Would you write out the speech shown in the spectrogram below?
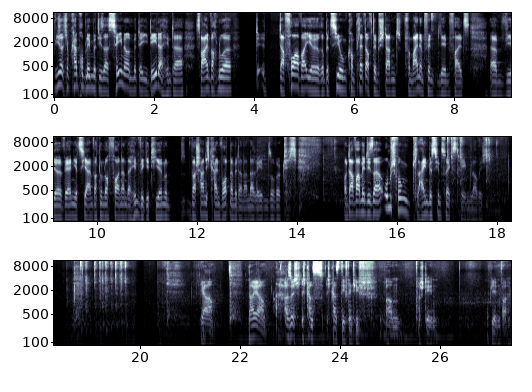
wie gesagt, ich habe kein Problem mit dieser Szene und mit der Idee dahinter. Es war einfach nur, davor war ihre Beziehung komplett auf dem Stand, für mein Empfinden jedenfalls. Äh, wir werden jetzt hier einfach nur noch voreinander hin vegetieren und wahrscheinlich kein Wort mehr miteinander reden, so wirklich. Und da war mir dieser Umschwung ein klein bisschen zu extrem, glaube ich. Ja, naja, also ich, ich kann es ich kann's definitiv ähm, verstehen. Auf jeden Fall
